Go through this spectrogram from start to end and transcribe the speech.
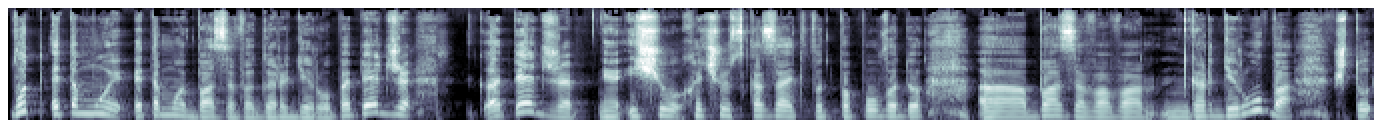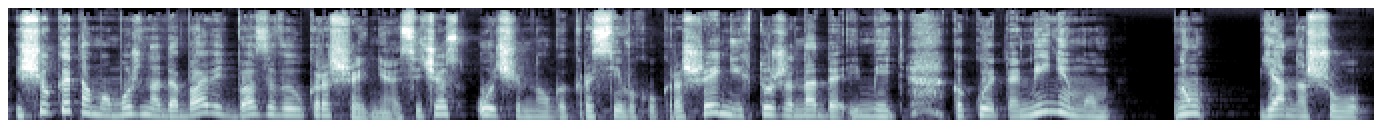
Вот это мой, это мой базовый гардероб. Опять же, опять же, э, еще хочу сказать вот по поводу э, базового гардероба, что еще к этому можно добавить базовые украшения. Сейчас очень много красивых украшений, их тоже надо иметь какой-то минимум. Ну, я ношу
